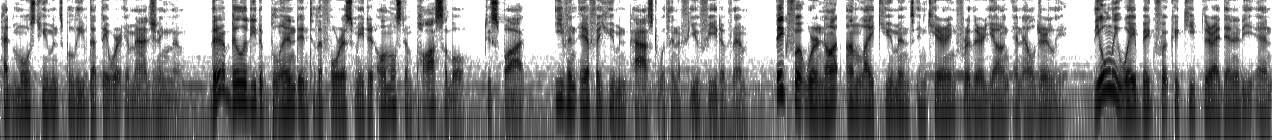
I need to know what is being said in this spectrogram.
had most humans believe that they were imagining them. Their ability to blend into the forest made it almost impossible to spot, even if a human passed within a few feet of them. Bigfoot were not unlike humans in caring for their young and elderly. The only way Bigfoot could keep their identity and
